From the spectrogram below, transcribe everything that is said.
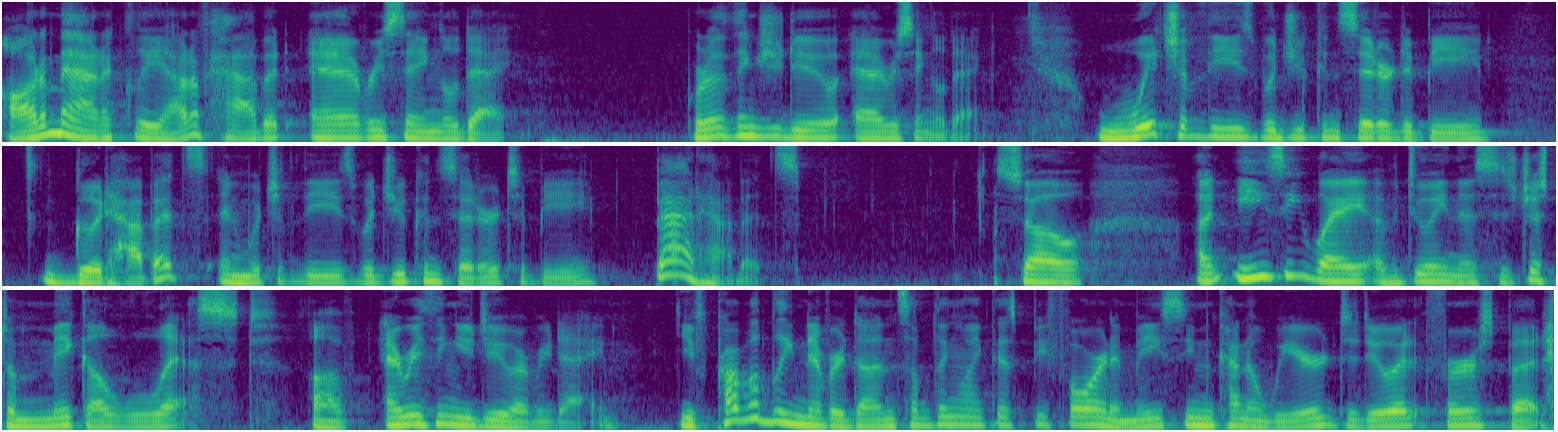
automatically out of habit every single day? What are the things you do every single day? Which of these would you consider to be good habits, and which of these would you consider to be bad habits? So, an easy way of doing this is just to make a list of everything you do every day. You've probably never done something like this before, and it may seem kind of weird to do it at first, but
